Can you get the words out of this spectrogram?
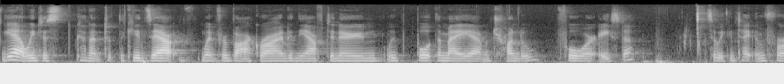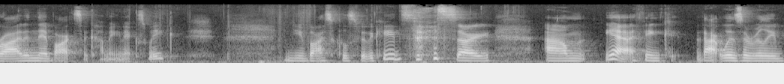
yeah, we just kind of took the kids out, went for a bike ride in the afternoon. We bought them a um, trundle for Easter so we can take them for a ride, and their bikes are coming next week. New bicycles for the kids. so, um, yeah, I think that was a really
